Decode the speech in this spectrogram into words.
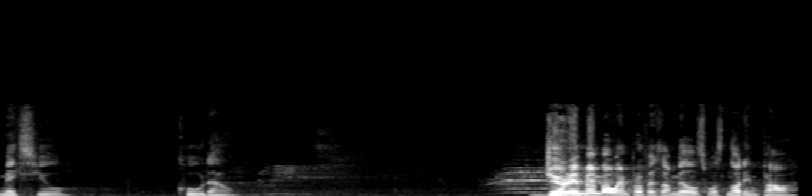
makes you cool down. Do you remember when Professor Mills was not in power?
